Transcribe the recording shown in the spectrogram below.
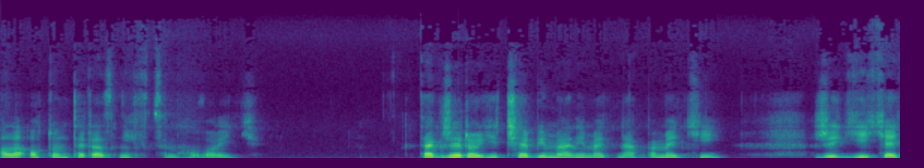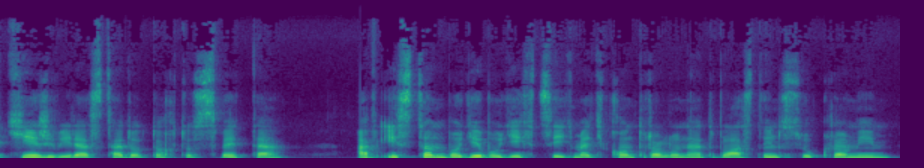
ale o tom teraz nechcem hovoriť. Takže rodičia by mali mať na pamäti, že dieťa tiež vyrastá do tohto sveta a v istom bode bude chcieť mať kontrolu nad vlastným súkromím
